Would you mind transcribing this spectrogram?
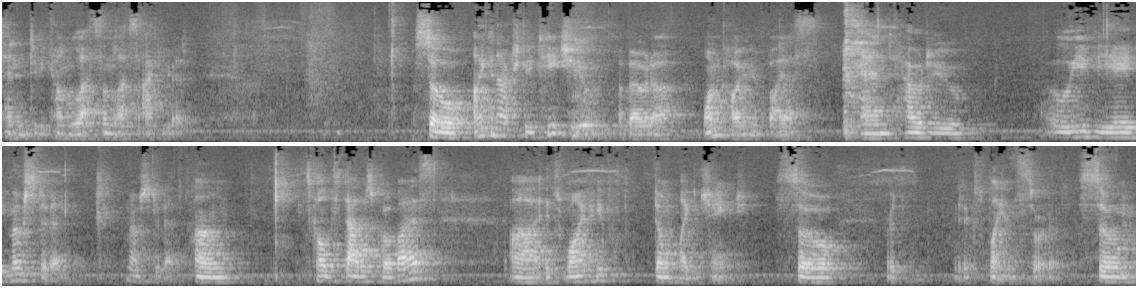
tend to become less and less accurate. So I can actually teach you about uh, one cognitive bias and how to alleviate most of it. Most of it. Um, it's called status quo bias. Uh, it's why people don't like change. So, it explains, sort of. So,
